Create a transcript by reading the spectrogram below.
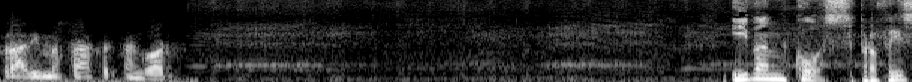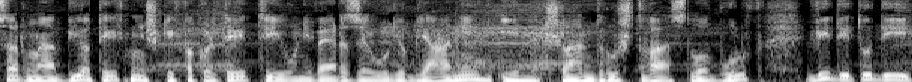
pravi masakr tam gor. Ivan Kos, profesor na Biotehnički fakulteti Univerze v Ljubljani in član društva Slovulf, vidi tudi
